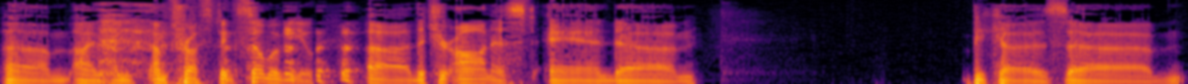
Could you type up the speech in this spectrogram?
Um, I'm, I'm, I'm trusting some of you uh, that you're honest and um, because um,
